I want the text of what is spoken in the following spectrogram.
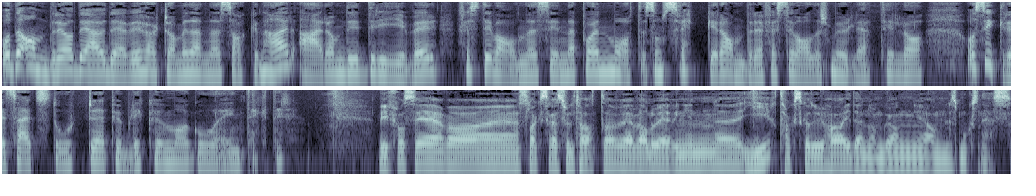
Og det andre, og det er jo det vi hørte om i denne saken her, er om de driver festivalene sine på en måte som svekker andre festivalers mulighet til å, å sikre seg et stort eh, publikum og gode inntekter. Vi får se hva slags resultater evalueringen eh, gir. Takk skal du ha i denne omgang, Agnes Moxnes.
